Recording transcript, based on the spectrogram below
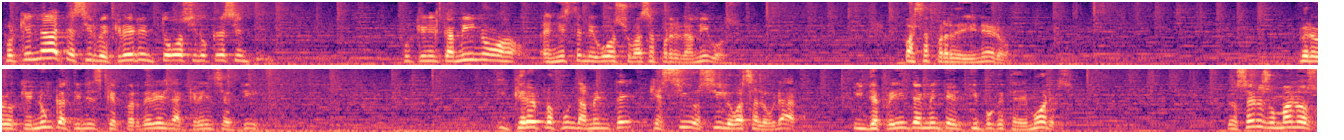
Porque nada te sirve creer en todo si no crees en ti. Porque en el camino, en este negocio, vas a perder amigos, vas a perder dinero. Pero lo que nunca tienes que perder es la creencia en ti. Y creer profundamente que sí o sí lo vas a lograr, independientemente del tiempo que te demores. Los seres humanos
